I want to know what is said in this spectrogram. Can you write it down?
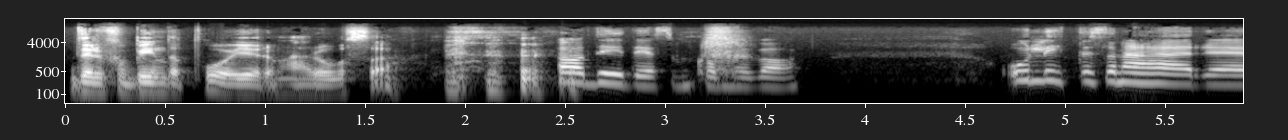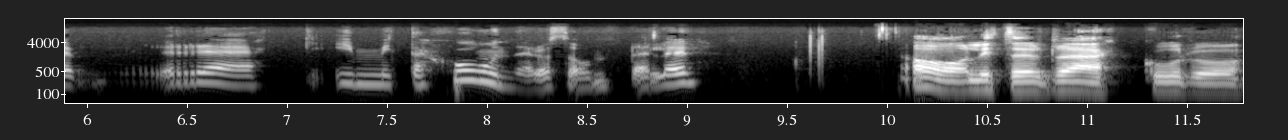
det du får binda på är ju de här rosa. Ja, det är det som kommer vara. Och lite såna här eh, räkimitationer och sånt, eller? Ja, lite räkor och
